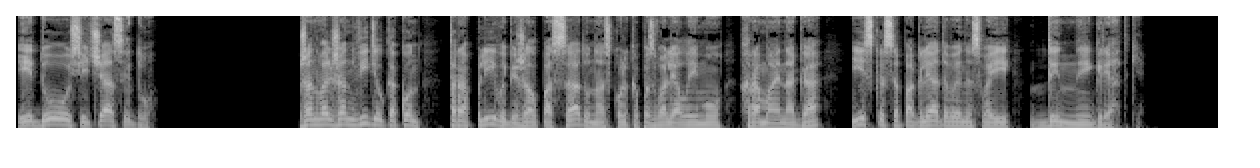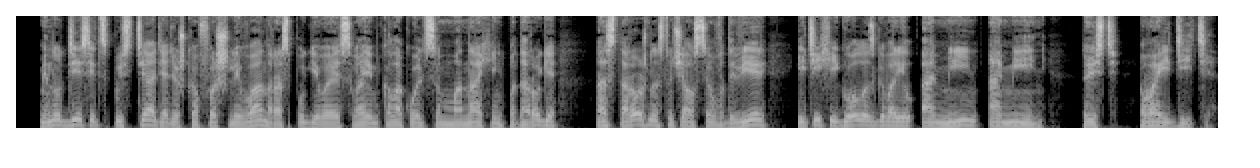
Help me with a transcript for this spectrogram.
«Иду, сейчас иду». Жан Вальжан видел, как он торопливо бежал по саду, насколько позволяла ему хромая нога, искоса поглядывая на свои дынные грядки. Минут десять спустя дядюшка Фашливан, распугивая своим колокольцем монахинь по дороге, осторожно стучался в дверь, и тихий голос говорил «Аминь, аминь», то есть «Войдите».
